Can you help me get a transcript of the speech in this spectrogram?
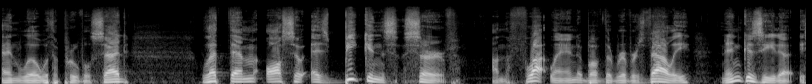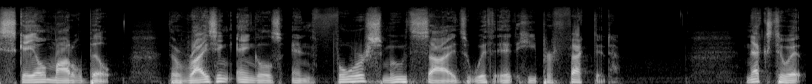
Enlil with approval said, Let them also as beacons serve. On the flatland above the river's valley, Ningishzidda a scale model built. The rising angles and four smooth sides with it he perfected. Next to it,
